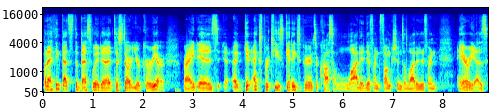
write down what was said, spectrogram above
but I think that's the best way to, to start your career, right? Is uh, get expertise, get experience across a lot of different functions, a lot of different areas,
